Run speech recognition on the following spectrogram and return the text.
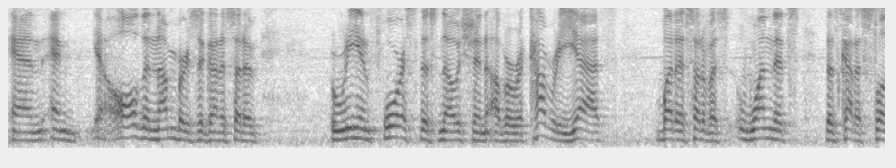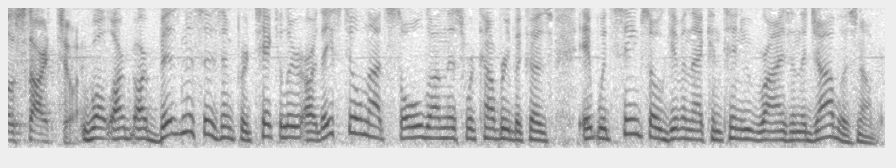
and and you know, all the numbers are going to sort of reinforce this notion of a recovery, yes, but a sort of a one that's that's got a slow start to it. Well, our, are businesses in particular are they still not sold on this recovery because it would seem so given that continued rise in the jobless number?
